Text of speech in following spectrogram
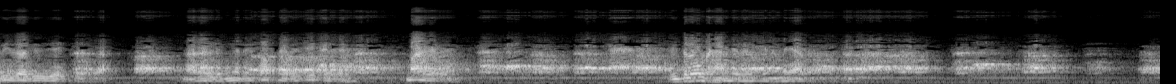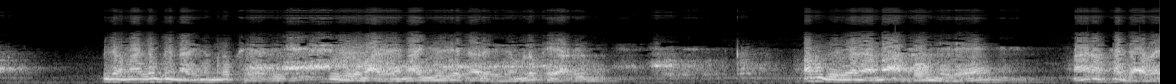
ပြီးတော့ပြုရိတ်ဆိုတာနားလည်းငါလည်းတော့ဖယ်ရစ်ခဲ့တယ်မှားတယ်ဒီတလုံးခံတယ်လို့မရဘူးပြီးတော့ငါလုံးတဲ့နာရီမလုပ်ခဲ့ရသေးဘူးသူ့လိုမှလည်းငါရွေးရထားတယ်မလုပ်ခဲ့ရသေးဘူး အခုဒီရကမှပုံနေတယ်ငါတော့ခက်တာပဲ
